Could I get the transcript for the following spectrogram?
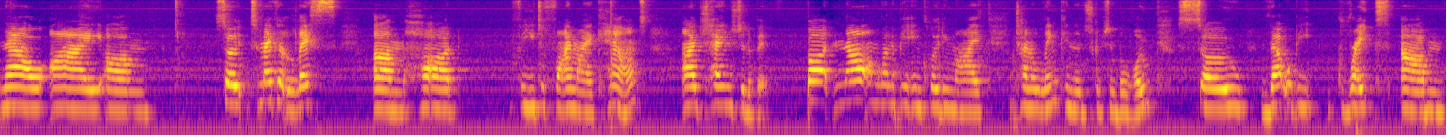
Now, I, um, so to make it less um, hard for you to find my account, I changed it a bit. But now I'm going to be including my channel link in the description below. So that would be great um,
